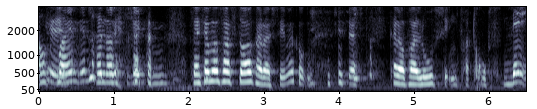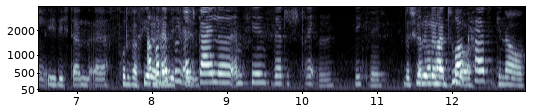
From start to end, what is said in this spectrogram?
auf okay. meinen Inliner-Strecken. Vielleicht haben wir ein paar Stalker da stehen. Mal gucken. Ich kann auch ein paar losschicken, ein paar Trupps, Nee. die dich dann äh, fotografieren Aber das sind echt filmen. geile, empfehlenswerte Strecken. Wirklich. Das schön wenn in man der Natur. Bock hat, genau.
